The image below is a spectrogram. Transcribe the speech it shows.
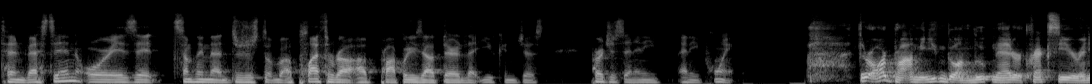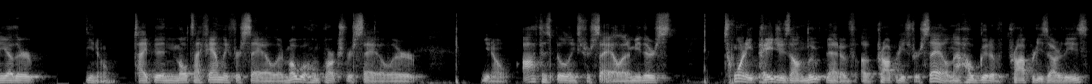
to invest in, or is it something that there's just a, a plethora of properties out there that you can just purchase at any any point? There are. Pro- I mean, you can go on LoopNet or Crexi or any other, you know, type in multifamily for sale or mobile home parks for sale or, you know, office buildings for sale. And I mean, there's 20 pages on LoopNet of, of properties for sale. Now, how good of properties are these?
